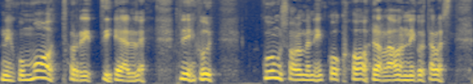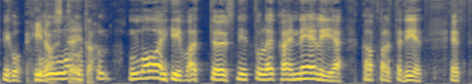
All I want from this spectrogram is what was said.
niin kuin moottoritielle, niin kuin Kungsholmenin kohdalla on niin kuin tällaiset niin kuin Hidasteita. Lo, loivat töys, niitä tulee kai neljä kappaletta niin, että, että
